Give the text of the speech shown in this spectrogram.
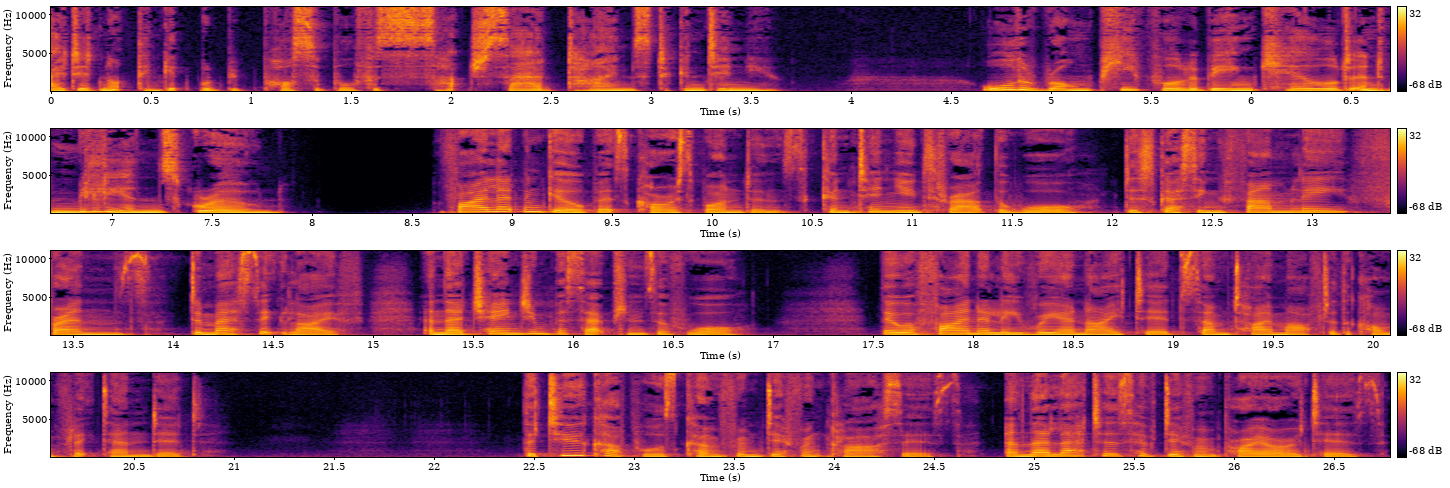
I did not think it would be possible for such sad times to continue. All the wrong people are being killed and millions groan. Violet and Gilbert's correspondence continued throughout the war, discussing family, friends, domestic life, and their changing perceptions of war. They were finally reunited some time after the conflict ended. The two couples come from different classes, and their letters have different priorities.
